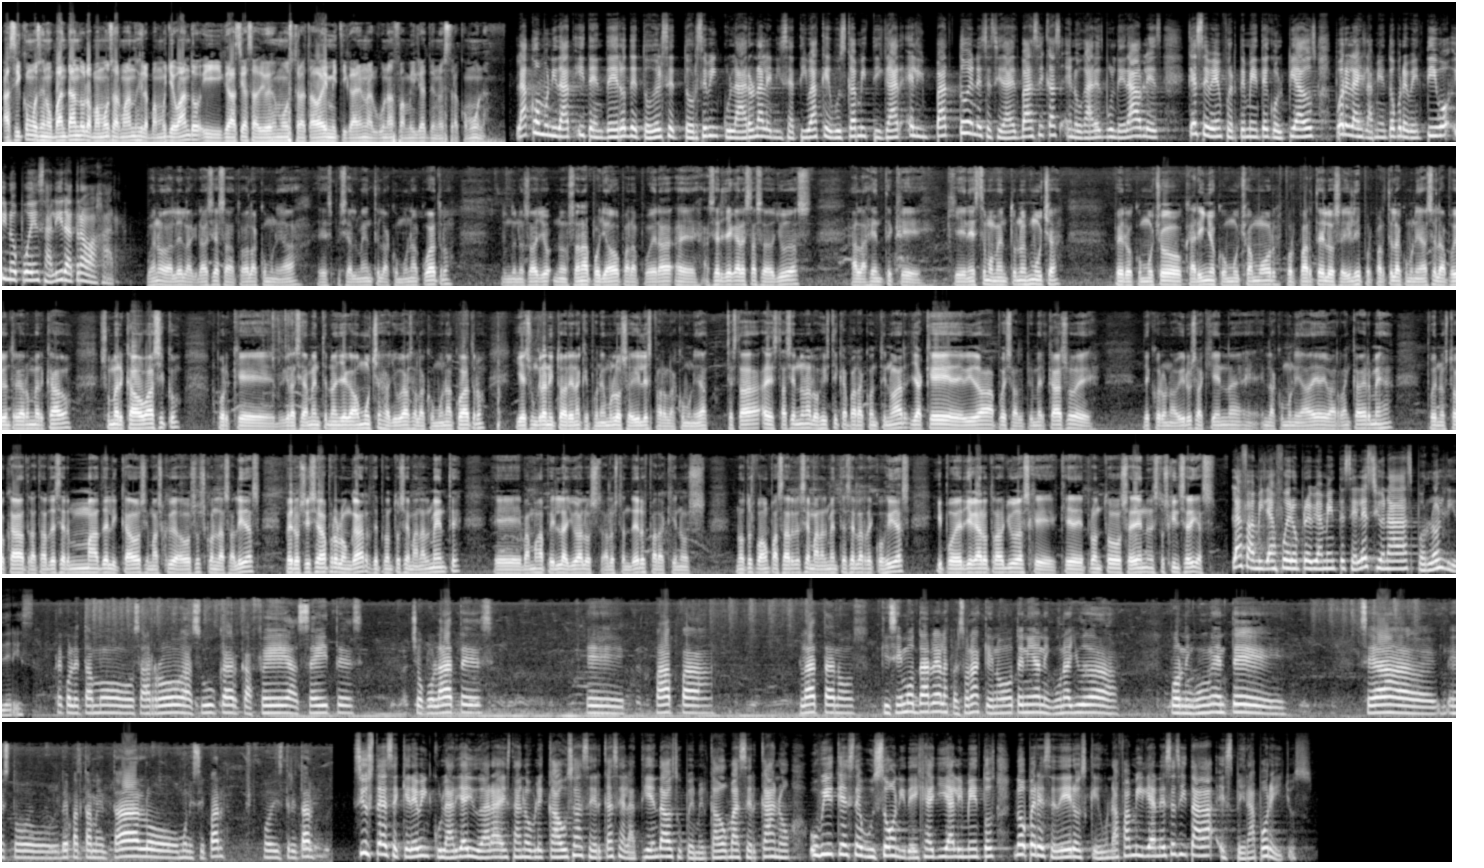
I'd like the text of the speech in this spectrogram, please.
Así como se nos van dando, las vamos armando y las vamos llevando y gracias a Dios hemos tratado de mitigar en algunas familias de nuestra comuna. La comunidad y tenderos de todo el sector se vincularon a la iniciativa que busca mitigar el impacto de necesidades básicas en hogares vulnerables que se ven fuertemente golpeados por el aislamiento preventivo y no pueden salir a trabajar. Bueno, darle las gracias a toda la comunidad, especialmente la Comuna 4, donde nos, han apoyado para poder eh, hacer llegar estas ayudas a la gente que, que en este momento no es mucha, pero con mucho cariño, con mucho amor por parte de los ediles y por parte de la comunidad se le ha podido entregar un mercado, es un mercado básico porque desgraciadamente no han llegado muchas ayudas a la Comuna 4 y es un granito de arena que ponemos los ediles para la comunidad. Se está, está haciendo una logística para continuar, ya que debido a, pues, al primer caso de, coronavirus aquí en la, en la comunidad de Barranca Bermeja, pues nos toca tratar de ser más delicados y más cuidadosos con las salidas, pero sí se va a prolongar de pronto semanalmente. Eh, vamos a pedir la ayuda a los, a los tenderos para que nos, nosotros podamos pasar semanalmente a hacer las recogidas y poder llegar a otras ayudas que, que de pronto se den en estos 15 días. Las familias fueron previamente seleccionadas por los líderes. Recolectamos arroz, azúcar, café, aceites, chocolates, eh, papa, plátanos, quisimos darle a las personas que no tenían ninguna ayuda por ningún ente, sea esto departamental o municipal o distrital. Si usted se quiere vincular y ayudar a esta noble causa, acércase a la tienda o supermercado más cercano, ubique este buzón y deje allí alimentos no perecederos que una familia necesitada espera por ellos.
